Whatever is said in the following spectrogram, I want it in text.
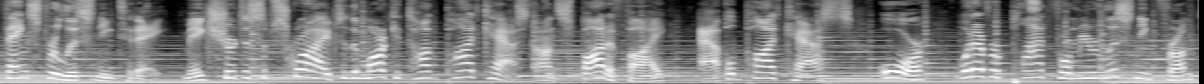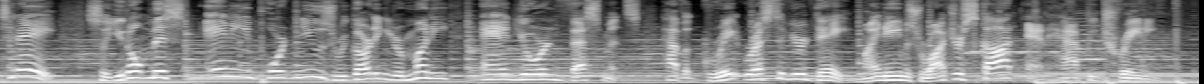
Thanks for listening today. Make sure to subscribe to the Market Talk podcast on Spotify, Apple Podcasts, or whatever platform you're listening from today so you don't miss any important news regarding your money and your investments. Have a great rest of your day. My name is Roger Scott and happy trading.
